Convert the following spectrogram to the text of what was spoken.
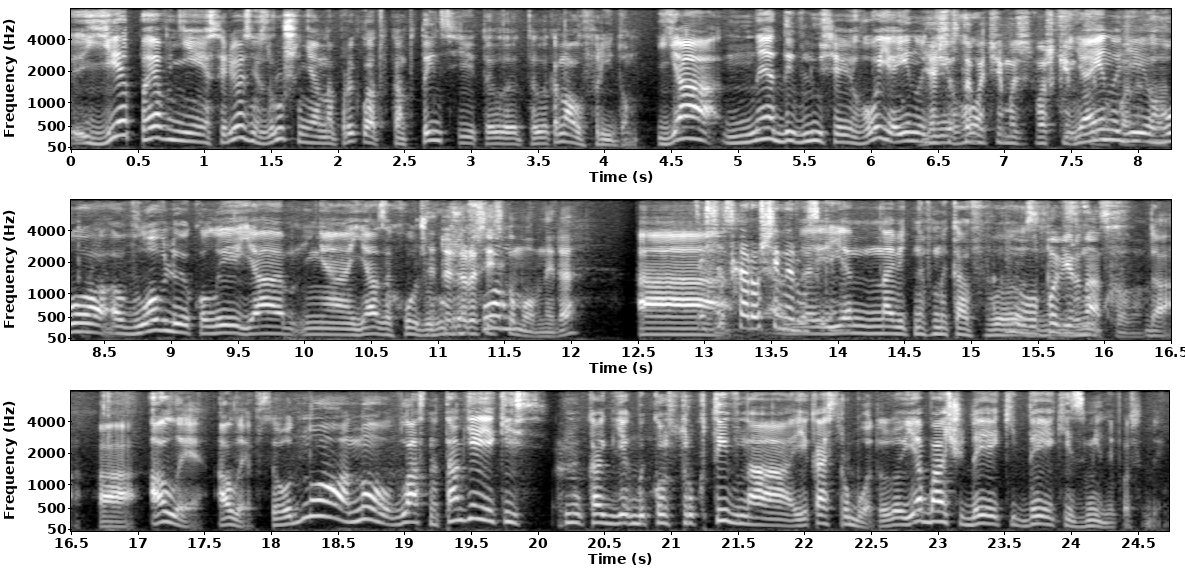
є певні серйозні зрушення, наприклад, в картинці теле, телеканалу Freedom. Я не дивлюся його, я іноді Я його тебе чимось важким. я іноді його вловлюю, коли я, я заходжу Це в теж Укрінформ. російськомовний, так? А, Це що з хорошими русскими? Я навіть не вмикав е, Ну, з- повір на слово. Да. А, але, але все одно, ну, власне, там є якісь, ну, як, якби конструктивна якась робота. Тобто Я бачу деякі, деякі зміни посередині.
